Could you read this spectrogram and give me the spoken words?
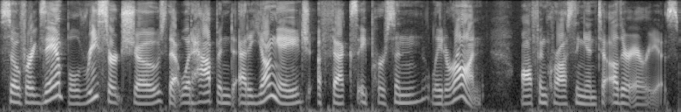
So, for example, research shows that what happened at a young age affects a person later on, often crossing into other areas.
